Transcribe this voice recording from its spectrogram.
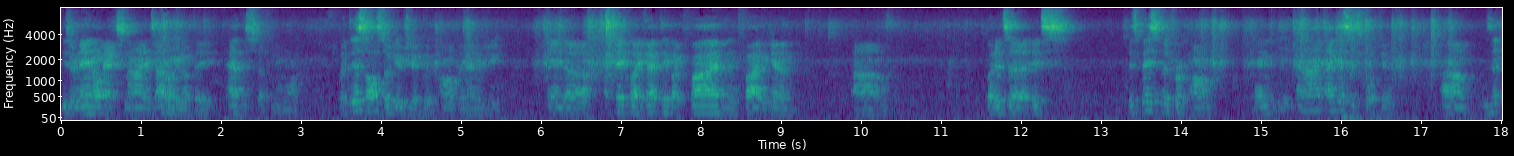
These are Nano X9s. I don't even know if they have this stuff anymore. But this also gives you a good pump and energy. And uh, I take like I take like five and then five again. Um, but it's a it's it's basically for a pump, and, and I, I, guess it's working. Um, it,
